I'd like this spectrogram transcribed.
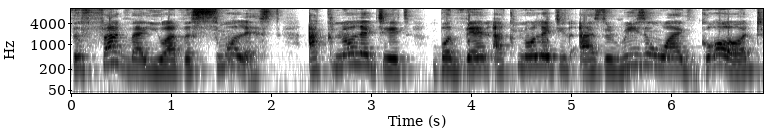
the fact that you are the smallest, acknowledge it, but then acknowledge it as the reason why God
